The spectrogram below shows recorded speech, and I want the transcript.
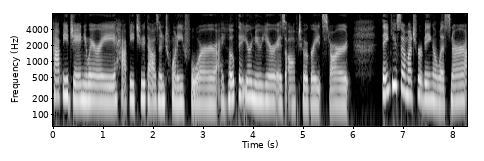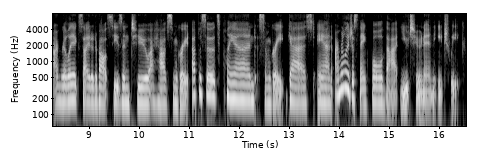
Happy January. Happy 2024. I hope that your new year is off to a great start. Thank you so much for being a listener. I'm really excited about season two. I have some great episodes planned, some great guests, and I'm really just thankful that you tune in each week.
